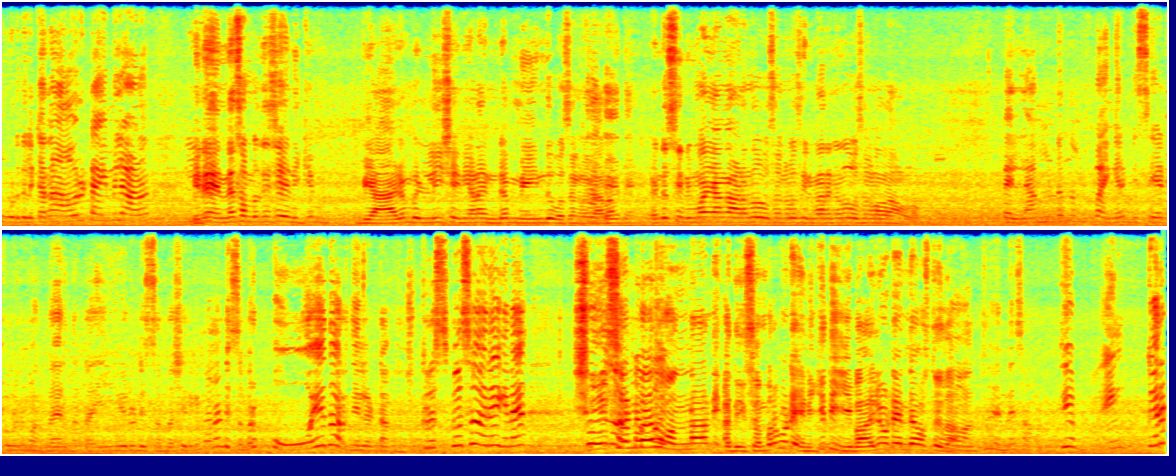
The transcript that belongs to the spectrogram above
കൂടുതൽ. കാരണം ആ ഒരു ടൈമിലാണ് പിന്നെ എന്നെ സംബന്ധിച്ച് എനിക്ക് വ്യാഴം വെള്ളി ശനിയാണ് എന്റെ മെയിൻ ദിവസങ്ങൾ. കാരണം. എന്റെ സിനിമ ഞാൻ കാണുന്ന ദിവസങ്ങൾ സിനിമ ഇറങ്ങുന്ന ദിവസങ്ങൾ അതാണല്ലോ അപ്പൊ എല്ലാം കൊണ്ടും നമുക്ക് ഭയങ്കര ബിസി ആയിട്ടുള്ള ഒരു മന്തായിരുന്നു കേട്ടോ ഈ ഒരു ഡിസംബർ ശരിക്കും പറഞ്ഞാൽ ഡിസംബർ പോയത് അറിഞ്ഞില്ല കേട്ടോ ക്രിസ്മസ് വരെ ഇങ്ങനെ ഡിസംബർ ഒന്നാം തീയതി ഡിസംബർ തൊട്ട് എനിക്ക് ദീപാവലി തൊട്ട് എന്റെ അവസ്ഥ ഇതാ. ഇതാണ് അത് തന്നെ സത്യം. ഭയങ്കര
